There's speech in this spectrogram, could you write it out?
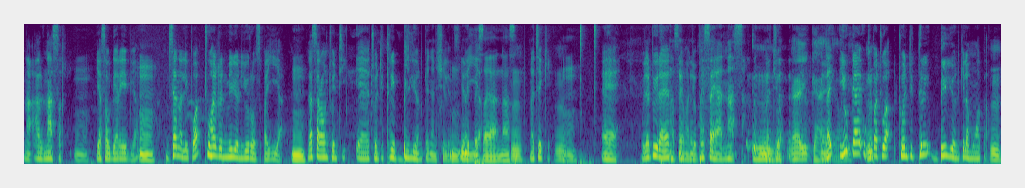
na al nasr mm. ya saudi arabia Mm. msee analipwa 200 million euros per year Mm. thats around 20, uh, 23 billion kenyan shillings Mm. per year pesa ya nasa nacheki Mm. eh, vile tu iraya nasema jo pesa ya nasa najua Yeah, you guy, like you guy ukipatiwa 23 billion kila mwaka Mm.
